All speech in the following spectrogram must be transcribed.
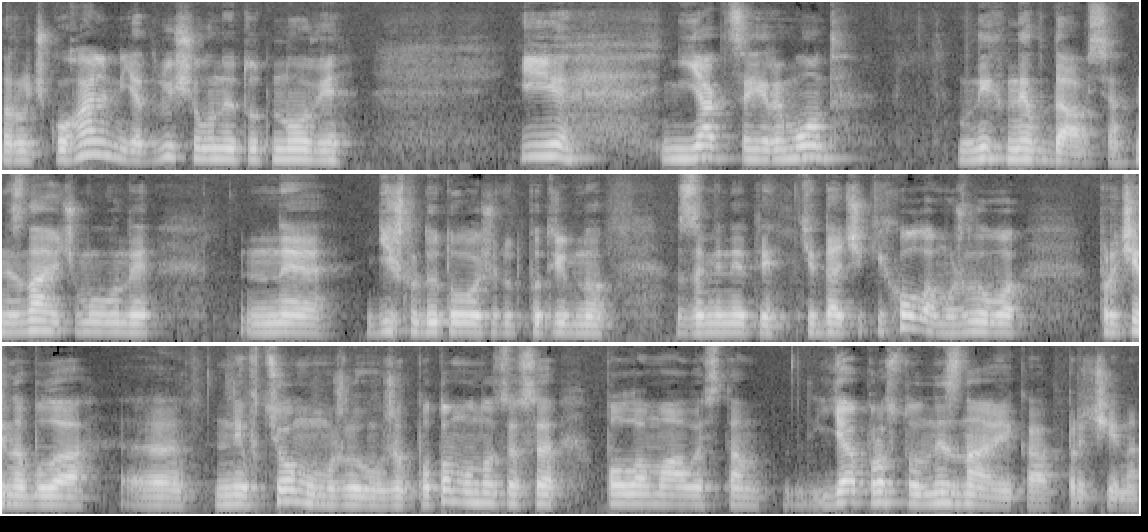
ручку гальм. Я дивлюсь, що вони тут нові. І ніяк цей ремонт в них не вдався. Не знаю, чому вони не дійшли до того, що тут потрібно замінити ті датчики хола. Можливо, причина була е, не в цьому, можливо, вже потім воно це все поламалось там. Я просто не знаю, яка причина.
